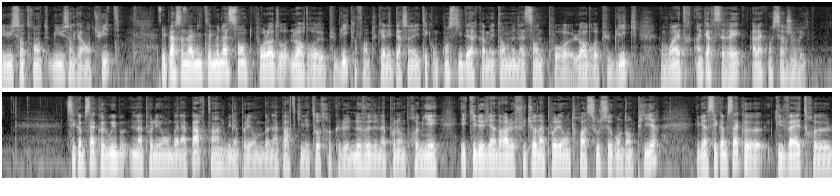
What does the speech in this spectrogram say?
1830-1848, les personnalités menaçantes pour l'ordre public, enfin en tout cas les personnalités qu'on considère comme étant menaçantes pour euh, l'ordre public, vont être incarcérées à la conciergerie. C'est comme ça que Louis-Napoléon Bonaparte, hein, Louis-Napoléon Bonaparte qui n'est autre que le neveu de Napoléon Ier et qui deviendra le futur Napoléon III sous le Second Empire, eh bien c'est comme ça qu'il va être euh,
